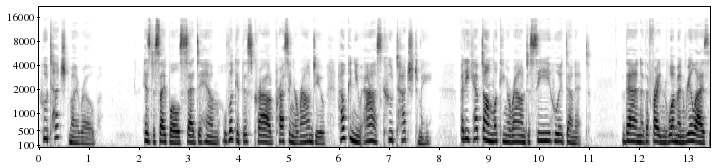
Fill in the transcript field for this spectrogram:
Who touched my robe? His disciples said to him, Look at this crowd pressing around you. How can you ask, Who touched me? But he kept on looking around to see who had done it. Then the frightened woman, realized,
